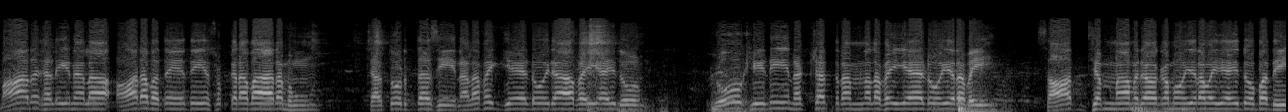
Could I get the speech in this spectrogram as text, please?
మార్గళి నెల ఆరవ తేదీ శుక్రవారము చతుర్దశి నలభై ఏడు యాభై ఐదు రోహిణి నక్షత్రం నలభై ఏడు ఇరవై సాధ్యం నామయోగము ఇరవై ఐదు పది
